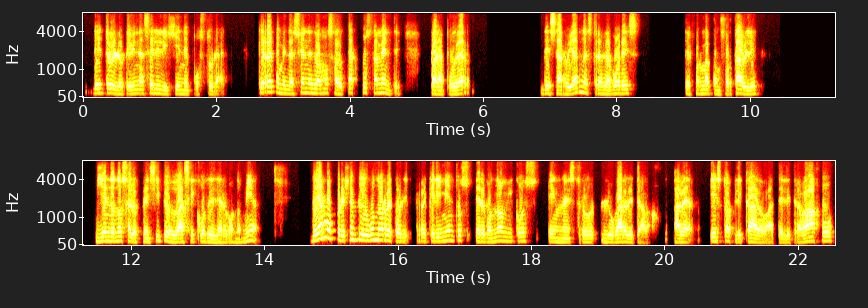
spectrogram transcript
dentro de lo que viene a ser la higiene postural. ¿Qué recomendaciones vamos a adoptar justamente para poder desarrollar nuestras labores de forma confortable, yéndonos a los principios básicos de la ergonomía? Veamos, por ejemplo, algunos requerimientos ergonómicos en nuestro lugar de trabajo. A ver, esto aplicado a teletrabajo,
